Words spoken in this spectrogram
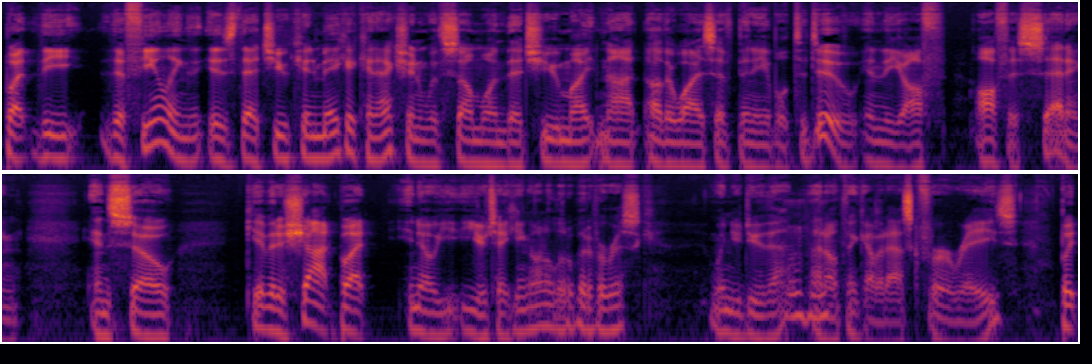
But the the feeling is that you can make a connection with someone that you might not otherwise have been able to do in the off office setting. And so give it a shot, but you know, you're taking on a little bit of a risk when you do that. Mm-hmm. I don't think I would ask for a raise, but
